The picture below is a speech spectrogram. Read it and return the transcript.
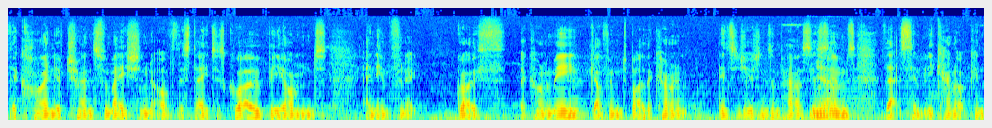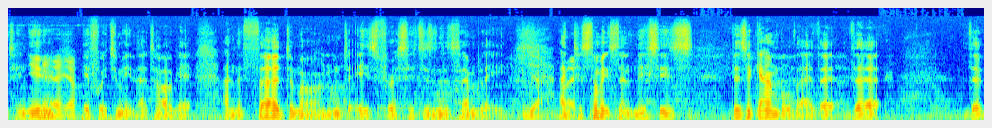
the kind of transformation of the status quo beyond an infinite growth economy governed by the current institutions and power Yeah. systems that simply cannot continue Yeah, yeah. if we're to meet that target. And the third demand is for a citizens' assembly. Yeah. And Right. to some extent, this is there's a gamble there that that the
